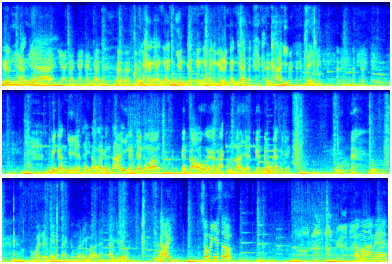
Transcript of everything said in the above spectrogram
Gừng cần già. già càng ngày càng gân da ngàn gân dưng càng ngày gân càng da. Càng cay biết gân gì thấy toàn là gân tay với gân chân không không gân cổ rồi gân mắt lùm la vậy. Gân đủ gân hết trơn có đề đây mấy bạn trong nơi neighbor nè how you doing anh hỏi show me yourself not, not good. Come on, man.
